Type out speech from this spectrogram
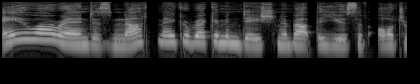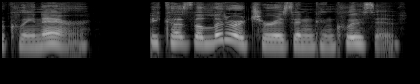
AORN does not make a recommendation about the use of ultra clean air because the literature is inconclusive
